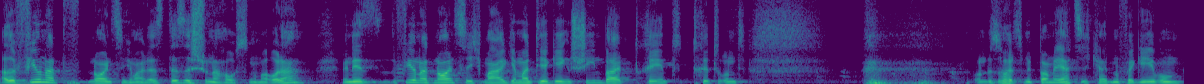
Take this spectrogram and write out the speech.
Also 490 Mal, das, das ist schon eine Hausnummer, oder? Wenn dir 490 Mal jemand dir gegen Schienbein tritt und und du sollst mit Barmherzigkeit und Vergebung.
